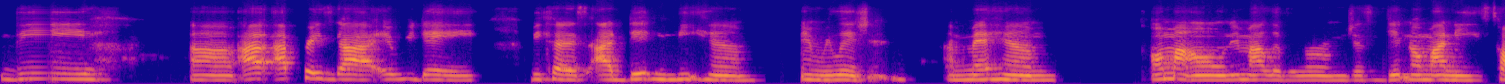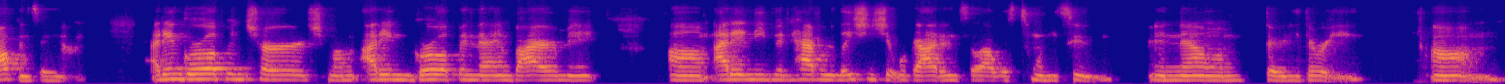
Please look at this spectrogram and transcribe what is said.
the uh, I, I praise God every day because I didn't meet him in religion. I met him on my own in my living room, just getting on my knees, talking to him. I didn't grow up in church. I didn't grow up in that environment. Um, I didn't even have a relationship with God until I was 22, and now I'm 33. Um,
